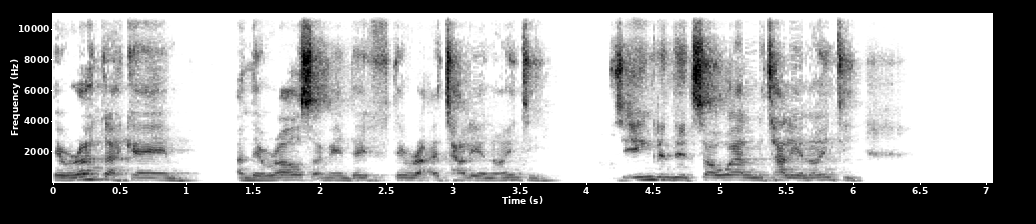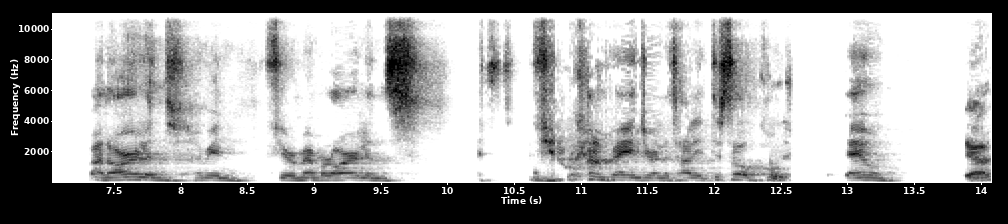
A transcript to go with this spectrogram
They were at that game and they were also, I mean, they, they were at Italia 90. England did so well in Italia 90. And Ireland, I mean, if you remember Ireland's you know, campaign during Italia, this whole country down. Yeah.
